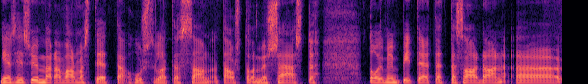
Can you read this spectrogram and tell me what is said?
Ja siis ymmärrän varmasti, että Hussilla tässä on taustalla myös säästötoimenpiteet, että saadaan ää,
